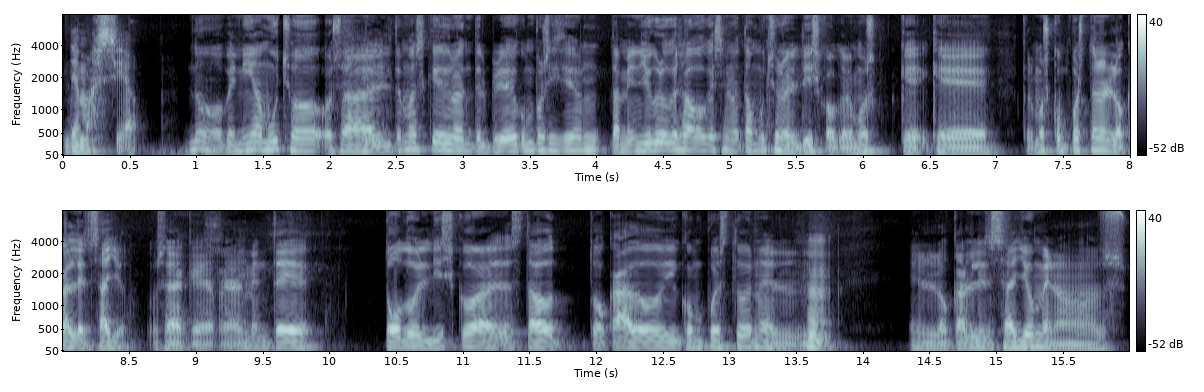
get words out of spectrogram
demasiado. No, venía mucho. O sea, Sí. el tema es que durante el periodo de composición también yo creo que es algo que se nota mucho en el disco, que lo hemos, que, que- que lo hemos compuesto en el local de ensayo. O sea, que realmente todo el disco ha estado tocado y compuesto en el, Hmm. en el local de ensayo, menos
